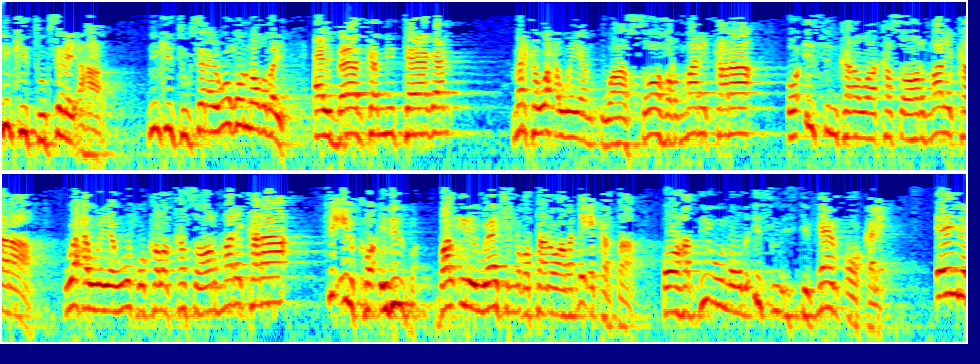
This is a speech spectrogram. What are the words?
Ninkii tuugsanay ahaaday ninkii tuugsanaya wuxuu noqday albaabka mid taagan marka waxa weeyaan waa soo hormari karaa oo isimkana waa ka soo hormari karaa waxa weeyaan wuxuu kaloo ka soo hormari karaa ficilkoo idilba. Bal inay waajib noqotaana waaba dhici kartaa oo haddii uu noqdo ismu istifhaam oo kale. Ayna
